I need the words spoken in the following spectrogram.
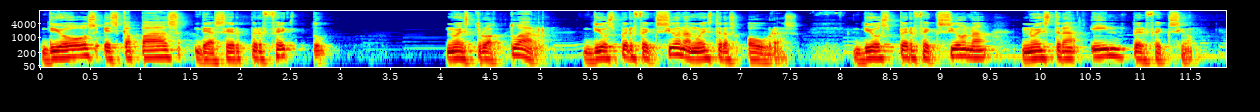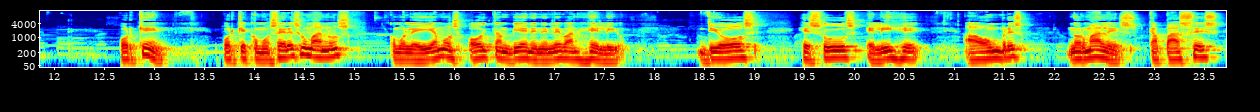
Dios es capaz de hacer perfecto nuestro actuar. Dios perfecciona nuestras obras. Dios perfecciona nuestra imperfección. ¿Por qué? Porque como seres humanos, como leíamos hoy también en el Evangelio, Dios, Jesús, elige a hombres normales, capaces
